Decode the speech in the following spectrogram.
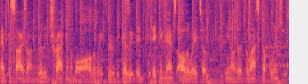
emphasize on really tracking the ball all the way through because it, it, it can dance all the way to you know the, the last couple inches.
